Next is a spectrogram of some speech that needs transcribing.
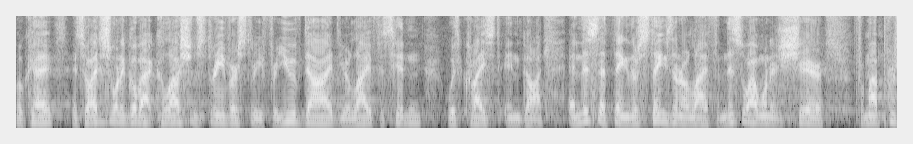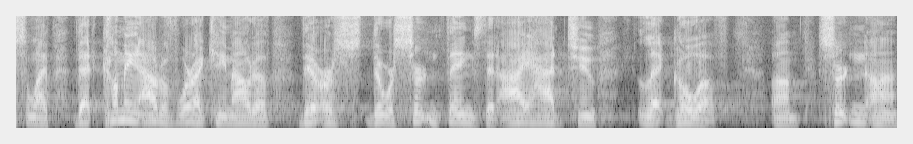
Okay? And so I just want to go back. Colossians 3, verse 3. For you have died, your life is hidden with Christ in God. And this is the thing, there's things in our life, and this is why I wanted to share from my personal life, that coming out of where I came out of, there, are, there were certain things that I had to let go of. Um, certain uh,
